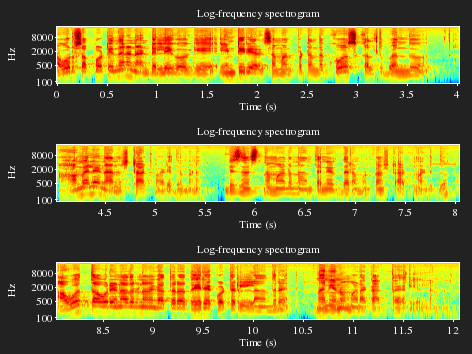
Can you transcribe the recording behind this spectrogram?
ಅವ್ರ ಸಪೋರ್ಟಿಂದನೇ ನಾನು ಡೆಲ್ಲಿಗೆ ಹೋಗಿ ಇಂಟೀರಿಯರ್ಗೆ ಸಂಬಂಧಪಟ್ಟಂಥ ಕೋರ್ಸ್ ಕಲ್ತು ಬಂದು ಆಮೇಲೆ ನಾನು ಸ್ಟಾರ್ಟ್ ಮಾಡಿದ್ದೆ ಮೇಡಮ್ ಬಿಸ್ನೆಸ್ನ ಮಾಡೋಣ ಅಂತ ನಿರ್ಧಾರ ಮಾಡ್ಕೊಂಡು ಸ್ಟಾರ್ಟ್ ಮಾಡಿದ್ದು. ಅವತ್ತು ಅವ್ರು ಏನಾದರೂ ನನಗೆ ಆ ಥರ ಧೈರ್ಯ ಕೊಟ್ಟಿರಲಿಲ್ಲ ಅಂದರೆ ನಾನೇನು ಮಾಡೋಕ್ಕಾಗ್ತಾ ಇರಲಿಲ್ಲ ಮೇಡಮ್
